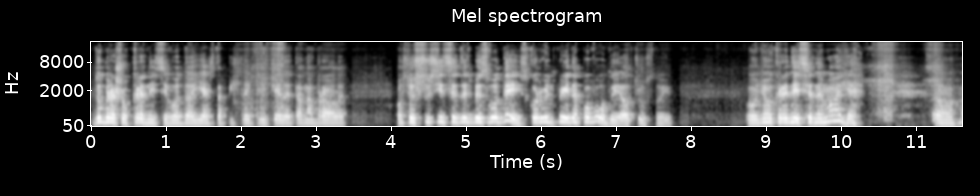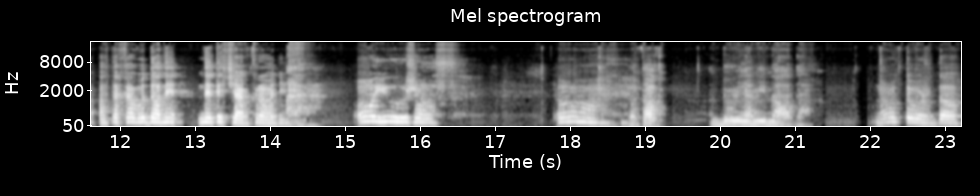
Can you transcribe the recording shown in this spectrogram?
Добре, що в криниці вода є, та пішли, включили та набрали. Ось ось сусід сидить без води, скоро він прийде по воду, я чувствую. У нього криниці немає, О, а така вода не, не тече в крані. Ой, ужас. О, То так дурня не надо. ну то ж, да.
